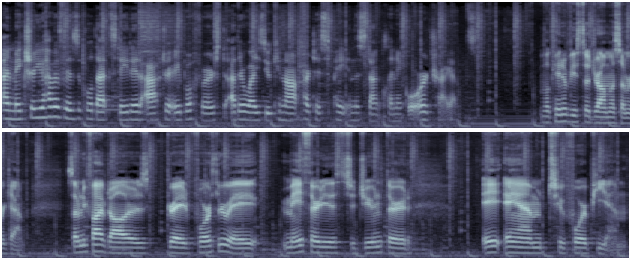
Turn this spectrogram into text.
and make sure you have a physical that's dated after April 1st, otherwise, you cannot participate in the stunt clinic or tryouts. Volcano Vista Drama Summer Camp. $75, grade 4 through 8, May 30th to June 3rd, 8 a.m. to 4 p.m.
